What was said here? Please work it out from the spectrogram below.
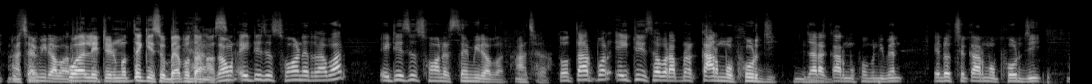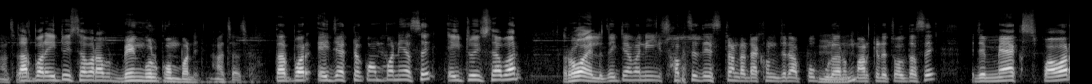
একটু আচ্ছা সেমি রাবার। কোয়ালিটির মধ্যে কিছু ব্যবধান আছে। যেমন এইটা হচ্ছে সোয়ানের রাবার এইটা হচ্ছে সোয়ানের সেমি রাবার আচ্ছা। তো তারপর এইটি হচ্ছে আবার আপনার কার্মো ফোর জি যারা কার্মো ফোর নেবেন এটা হচ্ছে কার্মো ফোর জি আচ্ছা। তারপর এইটি হচ্ছে আবার বেঙ্গল কোম্পানির আচ্ছা আচ্ছা। তারপর এই যে একটা কোম্পানি আছে এইটি হচ্ছে আবার রয়্যাল যেটা মানে সবচেয়ে স্ট্যান্ডার্ড এখন যেটা পপুলার মার্কেটে চলতেছে যে ম্যাক্স পাওয়ার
